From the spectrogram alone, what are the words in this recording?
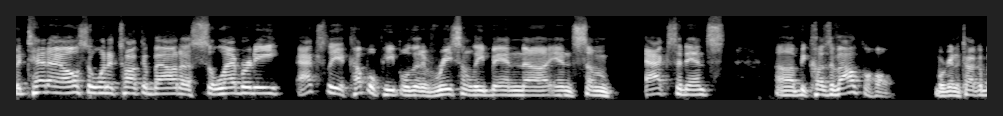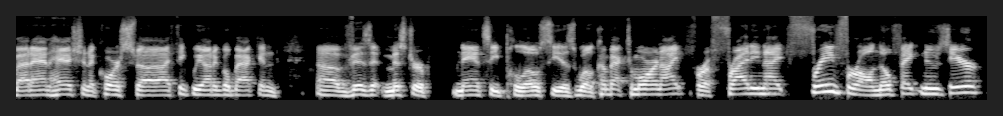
but Ted, I also want to talk about a celebrity, actually, a couple people that have recently been uh, in some accidents uh, because of alcohol. We're going to talk about Anne Heche. And of course, uh, I think we ought to go back and uh, visit Mr. Nancy Pelosi as well. Come back tomorrow night for a Friday night free for all. No fake news here.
